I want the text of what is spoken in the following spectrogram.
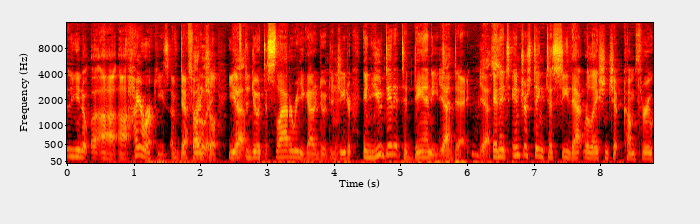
you know uh, uh, hierarchies of deferential. Totally. You have Yeah. Mm-hmm. to do it to Slattery. You got to do it to Jeter, and you did it to Danny Yeah. today. Yes. And it's interesting to see that relationship come through.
